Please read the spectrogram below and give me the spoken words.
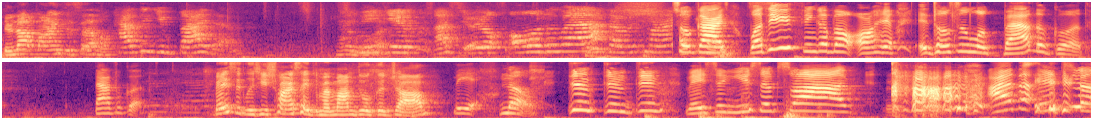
They're not mine to sell. How did you buy them? Can you give us your autograph? So guys, what do you think about our hair? It doesn't look bad or good? Bad or good? Basically, she's trying to say, did my mom do a good job? Yeah. No. Dun dun dun. Make sure you subscribe. I'm the intro.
